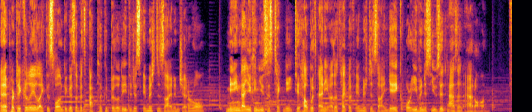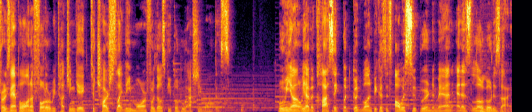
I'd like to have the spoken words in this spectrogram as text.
And I particularly like this one because of its applicability to just image design in general. Meaning that you can use this technique to help with any other type of image design gig or even just use it as an add-on. For example, on a photo retouching gig to charge slightly more for those people who actually want this. Moving on, we have a classic but good one because it's always super in demand and it's logo design.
